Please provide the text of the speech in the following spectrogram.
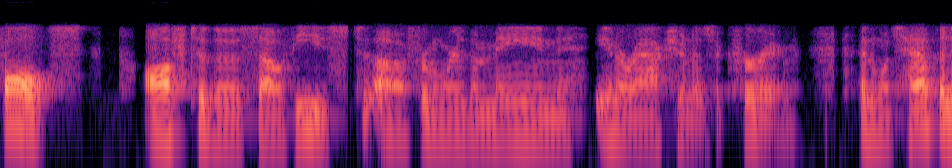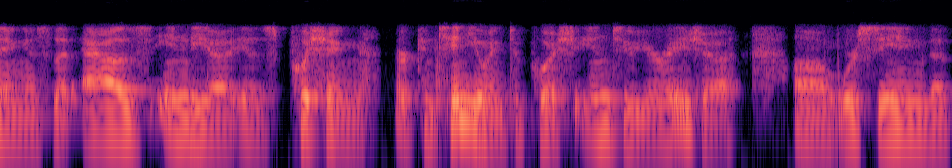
faults off to the southeast uh, from where the main interaction is occurring. And what's happening is that as India is pushing or continuing to push into Eurasia, we're seeing that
